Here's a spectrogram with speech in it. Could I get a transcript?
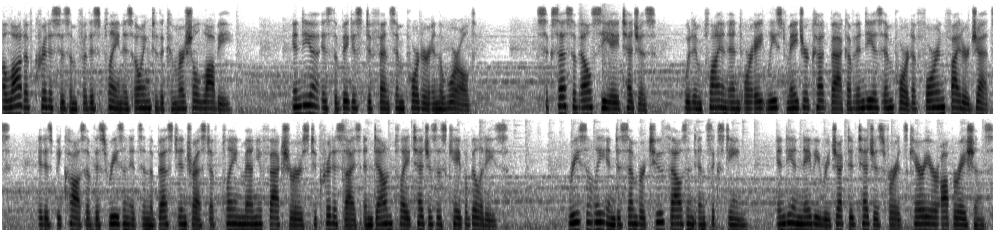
A lot of criticism for this plane is owing to the commercial lobby. India is the biggest defense importer in the world. Success of LCA Tejas, would imply an end or at least major cutback of India's import of foreign fighter jets, it is because of this reason it's in the best interest of plane manufacturers to criticize and downplay Tejas's capabilities. Recently in December 2016, Indian Navy rejected Tejas for its carrier operations,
